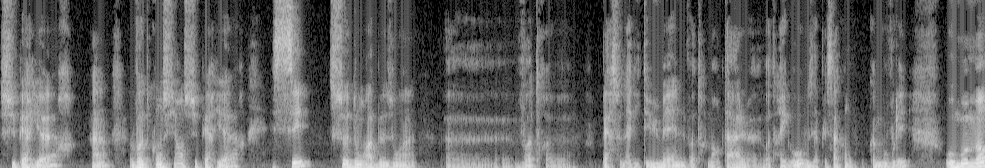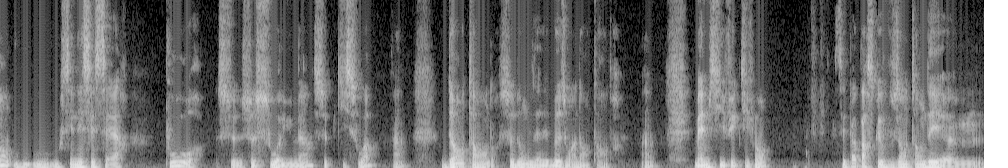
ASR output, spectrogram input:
supérieures Hein, votre conscience supérieure, c'est ce dont a besoin euh, votre personnalité humaine, votre mental, votre ego, vous appelez ça comme, vous voulez, au moment où, c'est nécessaire pour ce, soi humain, ce petit soi, hein, d'entendre ce dont vous avez besoin d'entendre. Hein. Même si effectivement, c'est pas parce que vous entendez, euh,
